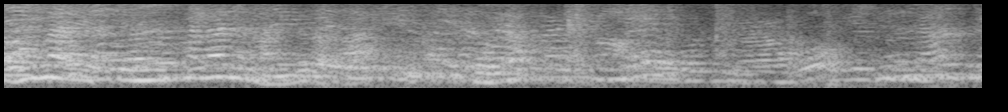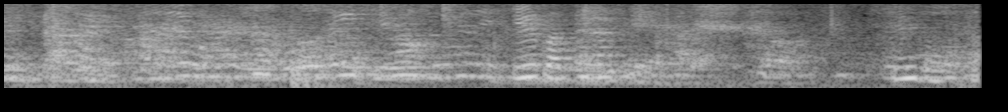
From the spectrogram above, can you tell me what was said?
우리만의 질문 하나는 만들어봐. 보여? 읽었어? 읽었어?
